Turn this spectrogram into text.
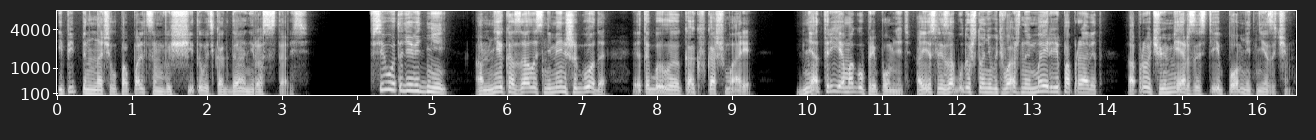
и Пиппин начал по пальцам высчитывать, когда они расстались. «Всего-то девять дней, а мне казалось не меньше года. Это было как в кошмаре. Дня три я могу припомнить, а если забуду что-нибудь важное, Мэри поправит, а прочую мерзость и помнить незачем».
